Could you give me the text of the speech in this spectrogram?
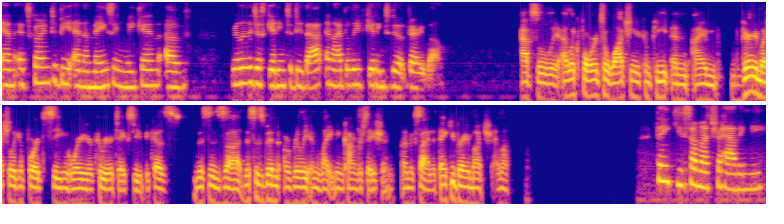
And it's going to be an amazing weekend of really just getting to do that. And I believe getting to do it very well. Absolutely. I look forward to watching you compete, and I'm very much looking forward to seeing where your career takes you because this is uh, this has been a really enlightening conversation. I'm excited. Thank you very much, Emma. Thank you so much for having me.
